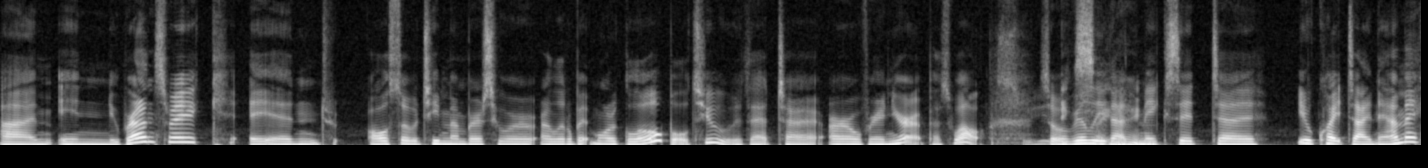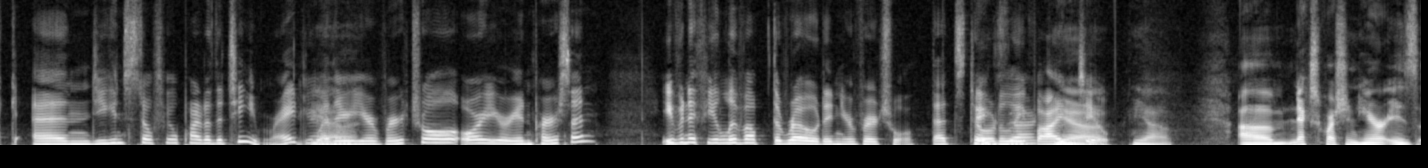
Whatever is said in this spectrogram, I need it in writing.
um, in New Brunswick, and also team members who are a little bit more global too, that uh, are over in Europe as well. So really, that makes it uh, you know quite dynamic and you can still feel part of the team right whether you're virtual or you're in person even if you live up the road and you're virtual that's totally Exactly. fine yeah, too Yeah. Um, next question here is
